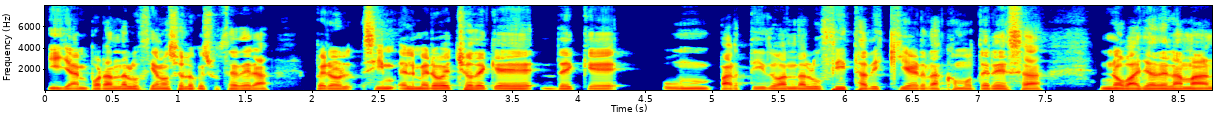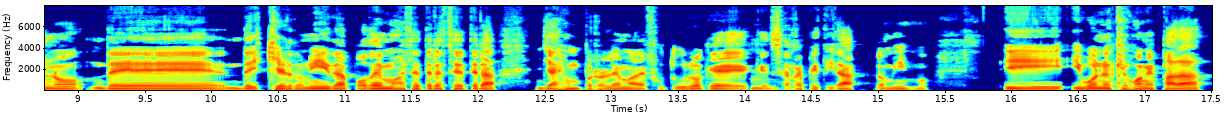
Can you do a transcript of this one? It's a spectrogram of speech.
Y ya en por Andalucía no sé lo que sucederá, pero el, el mero hecho de que, de que un partido andalucista de izquierdas como Teresa no vaya de la mano de, de Izquierda Unida, Podemos, etcétera, etcétera, ya es un problema de futuro que, que Mm. se repetirá lo mismo. Y, y bueno, es que Juan Espada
